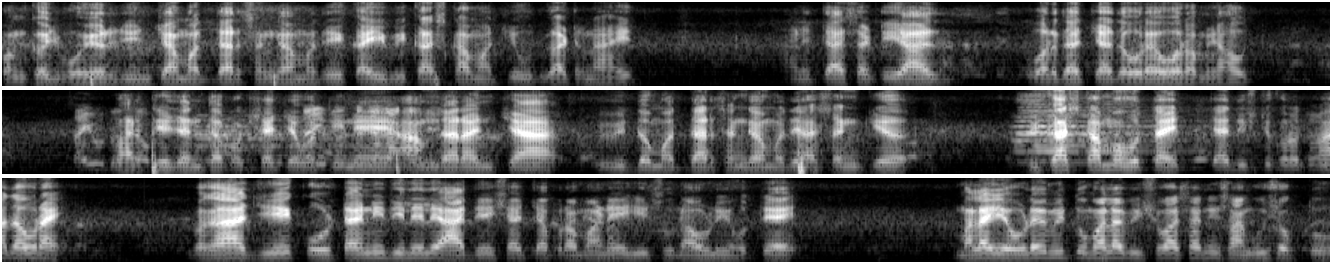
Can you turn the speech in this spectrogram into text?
पंकज भोयरजींच्या मतदारसंघामध्ये काही विकास कामाची उद्घाटनं आहेत. आणि त्यासाठी आज वर्धाच्या दौऱ्यावर आम्ही आहोत. भारतीय जनता पक्षाच्या वतीने आमदारांच्या विविध मतदारसंघामध्ये असंख्य विकास कामं होत आहेत. त्या दृष्टिकोनातून हा दौरा आहे. बघा जे कोर्टाने दिलेल्या आदेशाच्या प्रमाणे ही सुनावणी होते. आहे मला एवढं मी तुम्हाला विश्वासाने सांगू शकतो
